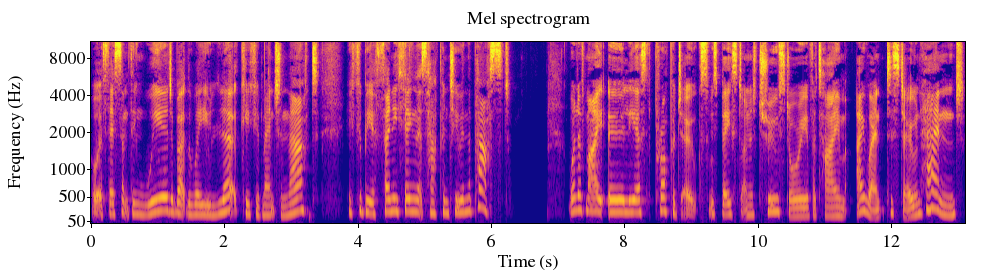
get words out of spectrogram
or if there's something weird about the way you look, you could mention that. It could be a funny thing that's happened to you in the past. One of my earliest proper jokes was based on a true story of a time I went to Stonehenge.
